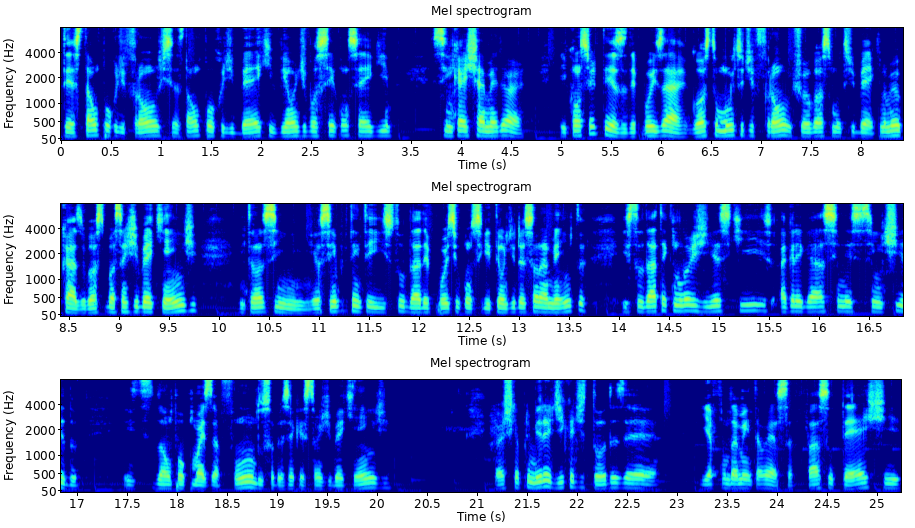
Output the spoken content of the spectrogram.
testar um pouco de front, testar um pouco de back, ver onde você consegue se encaixar melhor. E com certeza, depois, ah, gosto muito de front ou eu gosto muito de back. No meu caso, eu gosto bastante de back-end, então, assim, eu sempre tentei estudar depois, se eu conseguir ter um direcionamento, estudar tecnologias que agregassem nesse sentido. E estudar um pouco mais a fundo sobre essa questão de back-end. Eu acho que a primeira dica de todas é, e a fundamental é essa, faça o teste,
